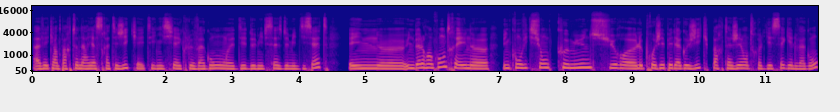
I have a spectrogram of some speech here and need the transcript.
avec un partenariat stratégique qui a été initié avec le wagon dès 2016-2017 et une, euh, une, belle rencontre et une, euh, une, conviction commune sur euh, le projet pédagogique partagé entre l'IESEG et le wagon,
